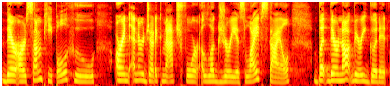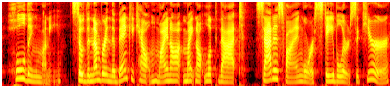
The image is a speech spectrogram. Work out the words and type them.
There are some people who are an energetic match for a luxurious lifestyle, but they're not very good at holding money. So the number in the bank account might not might not look that satisfying or stable or secure,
